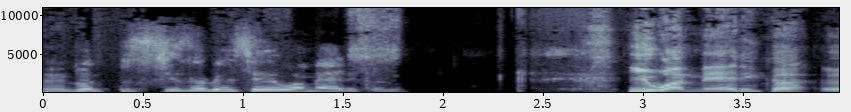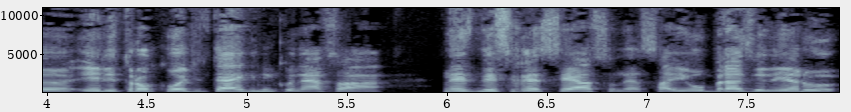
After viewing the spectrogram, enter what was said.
Inter precisa vencer o América, né? E o América, ele trocou de técnico nessa nesse recesso, né? Saiu o brasileiro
